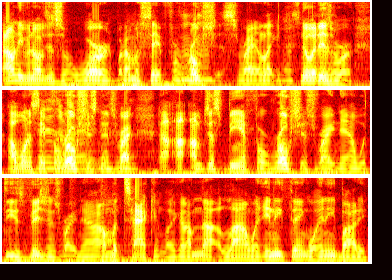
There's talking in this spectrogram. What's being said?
I don't even know if this is a word, but I'm gonna say ferocious, right? Like, Mm-hmm. That's no, it is a word. I want to say It is a word. ferociousness, right? I, I- I'm just being ferocious right now with these visions right now. I'm attacking, like, and I'm not allowing anything or anybody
